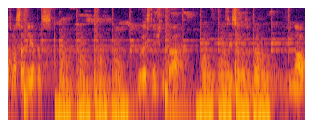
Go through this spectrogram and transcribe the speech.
as maçanetas e o restante do carro. Mas esse é o resultado final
